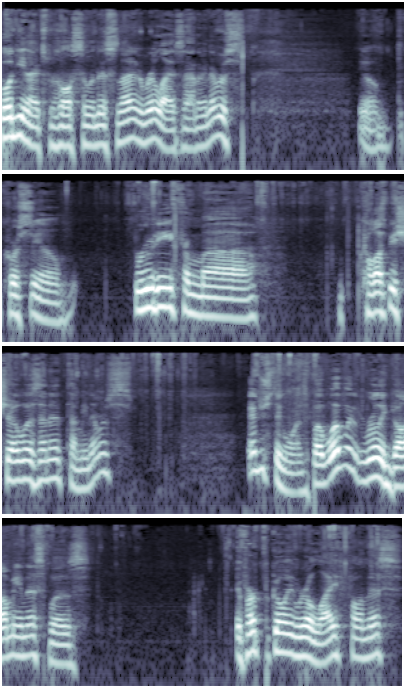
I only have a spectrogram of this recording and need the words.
Boogie Nights, was also in this, and I didn't realize that. I mean, there was you know, of course, you know, Rudy from uh, Cosby Show was in it. I mean, there was interesting ones, but what really got me in this was if we're going real life on this,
